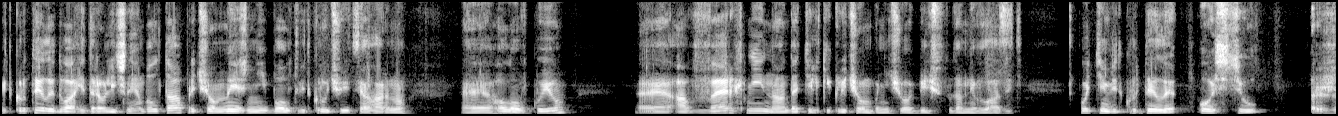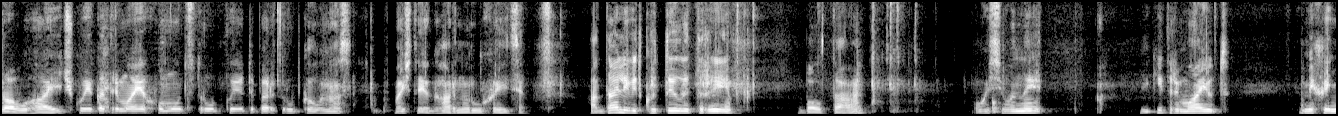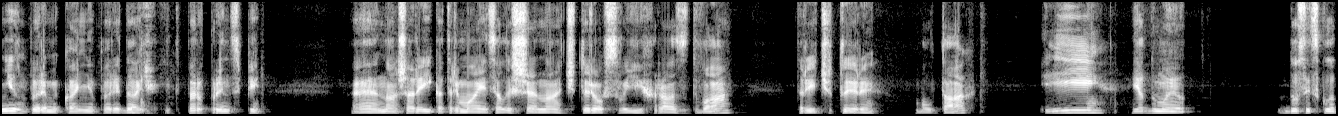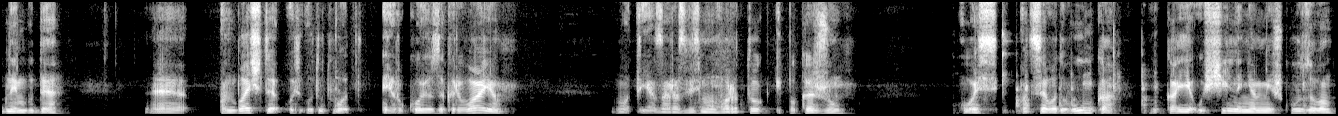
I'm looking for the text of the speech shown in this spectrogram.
Відкрутили два гідравлічних болта, причому нижній болт відкручується гарно е, головкою, е, а верхній треба тільки ключом, бо нічого більше туди не влазить. Потім відкрутили ось цю ржаву гаєчку, яка тримає хомут з трубкою. Тепер трубка у нас, бачите, як гарно рухається. А далі відкрутили три болта. Ось вони, які тримають механізм перемикання передач. І тепер, в принципі, е, наша рейка тримається лише на чотирьох своїх. Раз, два, три, чотири болтах. І я думаю, досить складним буде. Е, Он бачите, ось отут от я рукою закриваю. От я зараз візьму вороток і покажу. Ось оце от гумка, яка є ущільненням між кузовом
